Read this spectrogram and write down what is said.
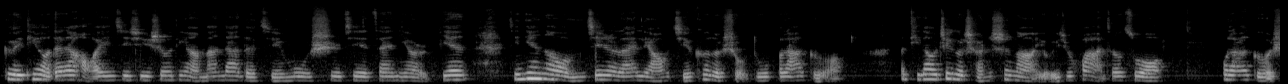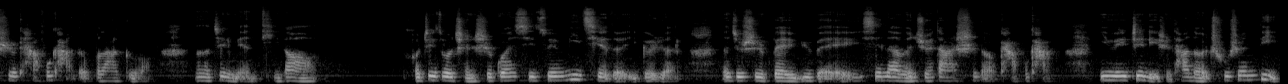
各位听友，大家好，欢迎继续收听阿曼达的节目《世界在你耳边》。今天呢，我们接着来聊捷克的首都布拉格。那提到这个城市呢，有一句话叫做“布拉格是卡夫卡的布拉格”。那这里面提到和这座城市关系最密切的一个人，那就是被誉为现代文学大师的卡夫卡，因为这里是他的出生地。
